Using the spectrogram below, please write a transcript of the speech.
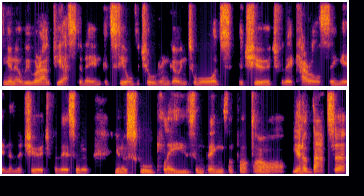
you know, we were out yesterday and could see all the children going towards the church for their carol singing and the church for their sort of, you know, school plays and things. And thought, oh, you know, that's a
